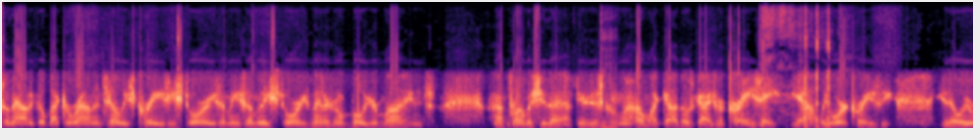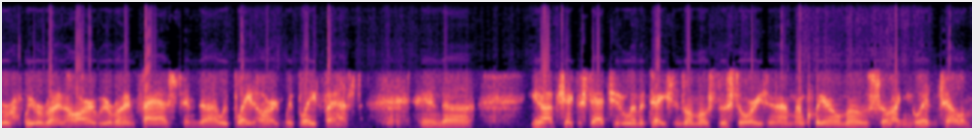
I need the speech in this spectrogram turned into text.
so now to go back around and tell these crazy stories. I mean, some of these stories, man, are going to blow your minds. I promise you that. You're just going, oh my God, those guys were crazy. Yeah, we were crazy. You know, we were we were running hard, we were running fast, and uh, we played hard. We played fast, and. uh you know, I've checked the statute of limitations on most of the stories, and I'm I'm clear on those, so I can go ahead and tell them.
